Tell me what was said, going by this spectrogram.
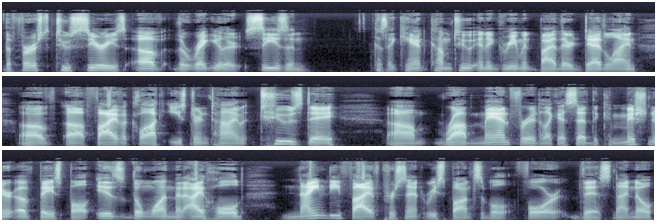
the first two series of the regular season because they can't come to an agreement by their deadline of uh, 5 o'clock Eastern Time Tuesday. Um, Rob Manfred, like I said, the commissioner of baseball, is the one that I hold 95% responsible for this. And I know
